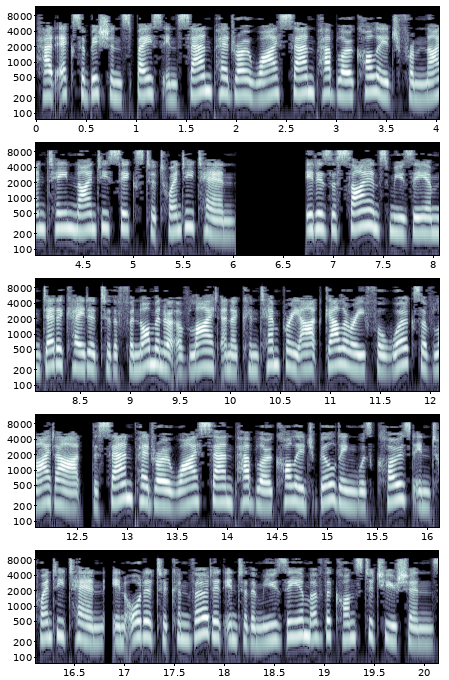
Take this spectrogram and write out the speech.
had exhibition space in San Pedro y San Pablo College from 1996 to 2010. It is a science museum dedicated to the phenomena of light and a contemporary art gallery for works of light art. The San Pedro y San Pablo College building was closed in 2010, in order to convert it into the Museum of the Constitutions.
